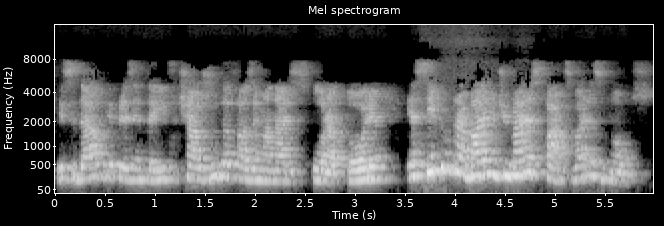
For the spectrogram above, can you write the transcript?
esse dado representa isso, te ajuda a fazer uma análise exploratória. É sempre um trabalho de várias partes, várias mãos.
